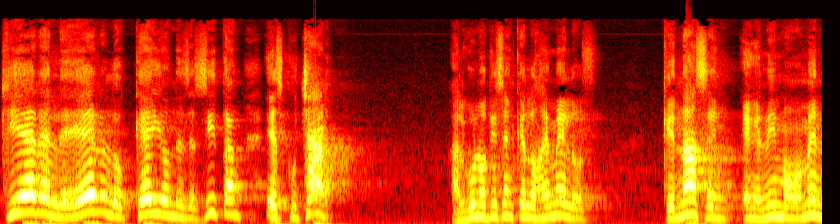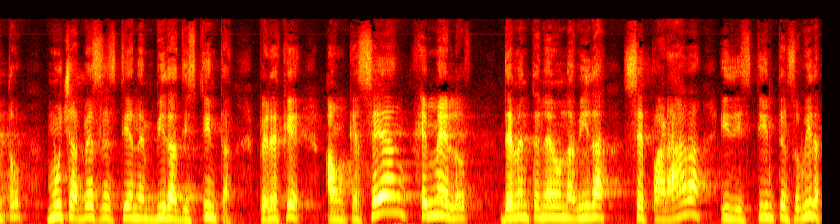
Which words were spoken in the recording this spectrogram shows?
quiere leer lo que ellos necesitan escuchar. Algunos dicen que los gemelos que nacen en el mismo momento muchas veces tienen vidas distintas, pero es que aunque sean gemelos, deben tener una vida separada y distinta en su vida.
